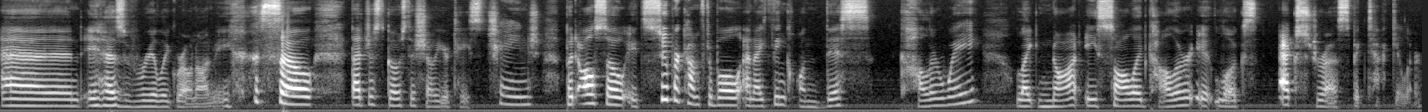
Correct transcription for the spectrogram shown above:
and it has really grown on me. so that just goes to show your tastes change. But also, it's super comfortable, and I think on this colorway, like not a solid color, it looks extra spectacular.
